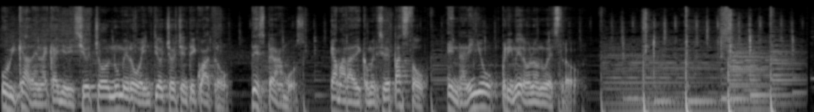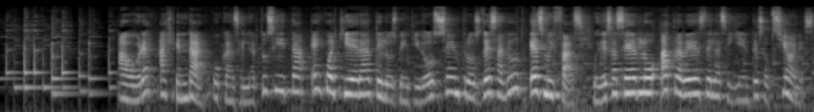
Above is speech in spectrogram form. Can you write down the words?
ubicada en la calle 18, número 2884. Te esperamos. Cámara de Comercio de Pasto. En Nariño, primero lo nuestro. Ahora, agendar o cancelar tu cita en cualquiera de los 22 centros de salud es muy fácil. Puedes hacerlo a través de las siguientes opciones.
